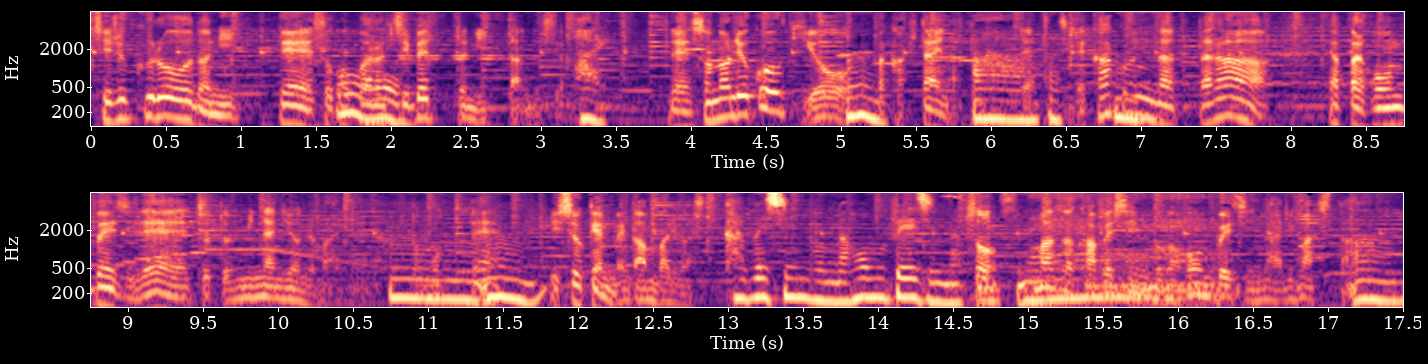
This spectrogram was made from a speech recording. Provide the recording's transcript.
シルクロードに行ってそこからチベットに行ったんですよ。はい。でその旅行記をやっぱ書きたいなと思って、うんで書くんだったら、やっぱりホームページでちょっとみんなに読んでもらいたいなと思って、うん一生懸命頑張りました。壁新聞がホームページになったそうんですね。まずは壁新聞がホームページになりました、うん。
